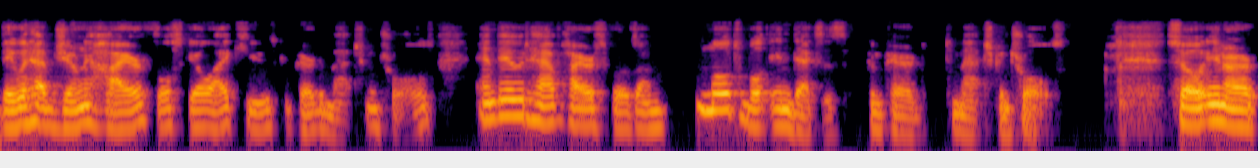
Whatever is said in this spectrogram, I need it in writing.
they would have generally higher full-scale IQs compared to match controls, and they would have higher scores on multiple indexes compared to match controls. So in our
